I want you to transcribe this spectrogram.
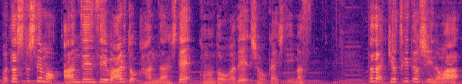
私としても安全性はあると判断してこの動画で紹介しています。ただ気をつけてほしいのは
